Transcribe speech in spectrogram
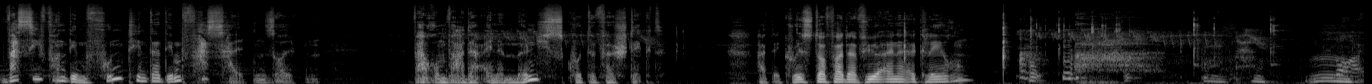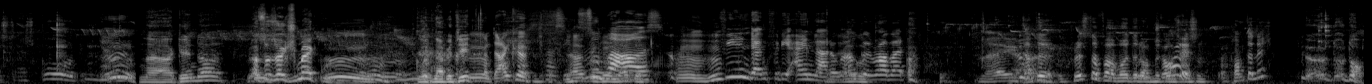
was sie von dem Fund hinter dem Fass halten sollten. Warum war da eine Mönchskutte versteckt? Hatte Christopher dafür eine Erklärung? Boah, ist das gut. Na, Kinder, lasst es euch schmecken. Guten Appetit. Danke. Das sieht super aus. Vielen Dank für die Einladung, Onkel Robert. Ich dachte, Christopher wollte doch mit uns essen. Kommt er nicht? Äh, doch.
